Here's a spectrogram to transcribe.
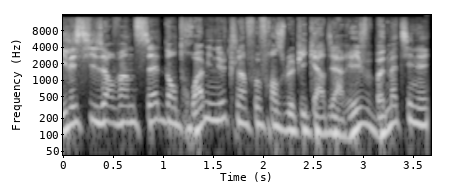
Il est 6h27, dans 3 minutes l'info France Bleu Picardie arrive. Bonne matinée.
